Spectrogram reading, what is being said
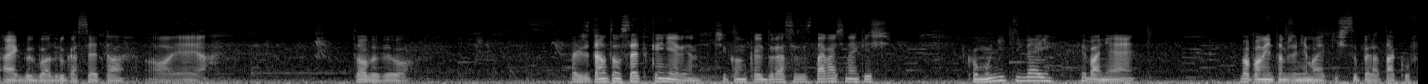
A jakby była druga seta, ojeja, to by było. Także tamtą setkę nie wiem, czy Conkeldura sobie zostawiać na jakieś Community Day? Chyba nie. Bo pamiętam, że nie ma jakichś super ataków,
